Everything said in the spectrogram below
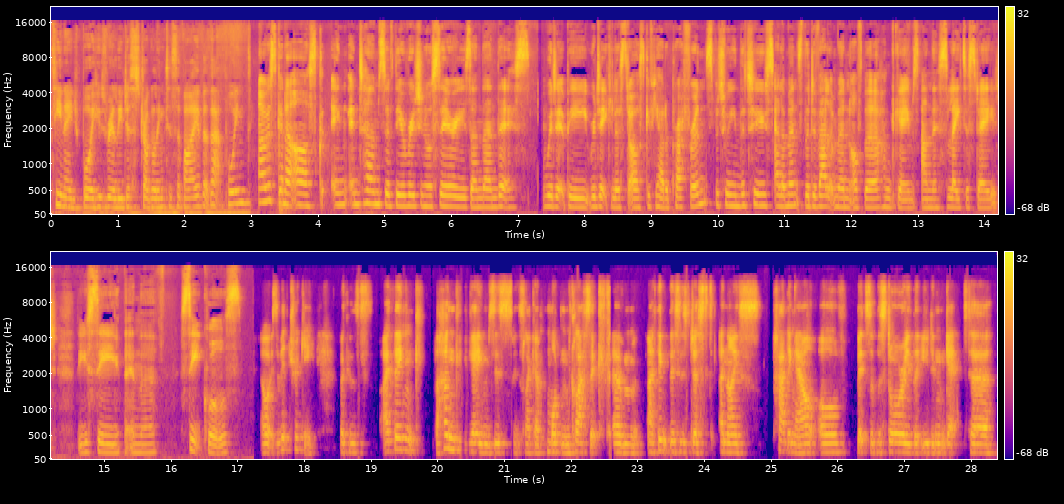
teenage boy who's really just struggling to survive at that point. I was going to ask in in terms of the original series and then this would it be ridiculous to ask if you had a preference between the two elements, the development of the Hunger Games and this later stage that you see in the sequels? Oh, it's a bit tricky because I think the Hunger Games is it's like a modern classic. Um, I think this is just a nice padding out of bits of the story that you didn't get to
